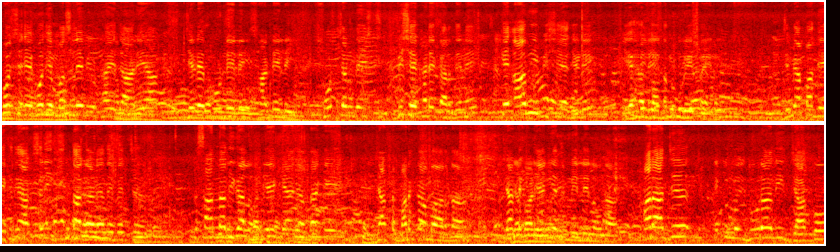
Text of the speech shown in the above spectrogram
ਕੁਝ ਇਹੋ ਜਿਹੇ ਮਸਲੇ ਵੀ ਉਠਾਏ ਜਾ ਰਹੇ ਆ, ਜਿਹੜੇ ਤੁਹਾਡੇ ਲਈ, ਸਾਡੇ ਲਈ ਸੋਚਣ ਦੇ ਵਿਸ਼ੇ ਖੜੇ ਕਰਦੇ ਨੇ ਕਿ ਆ ਵੀ ਵਿਸ਼ੇ ਆ ਜਿਹੜੇ ਇਹ ਹਲੇ ਅਧੂਰੇ ਪਏ ਨੇ। ਜਿਵੇਂ ਆਪਾਂ ਦੇਖਦੇ ਆ ਅਕਸਰ ਹੀ ਗੀਤਾ ਗਾਣਿਆਂ ਦੇ ਵਿੱਚ ਕਿਸਾਨਾਂ ਦੀ ਗੱਲ ਹੁੰਦੀ ਹੈ, ਕਿਹਾ ਜਾਂਦਾ ਕਿ ਜੱਟ ਬੜਕਾ ਮਾਰਦਾ, ਜੱਟ ਕਚਹਿਰੀਆਂ 'ਚ ਮੇਲੇ ਲਾਉਂਦਾ। ਪਰ ਅੱਜ ਇੱਕ ਮਜ਼ਦੂਰਾਂ ਦੀ ਜਾਗੋ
